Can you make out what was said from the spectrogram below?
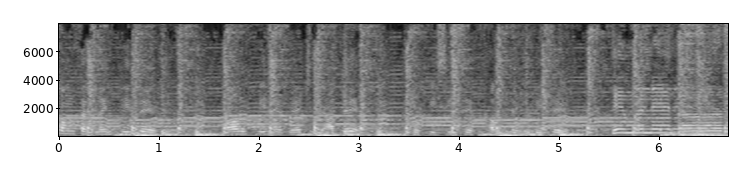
कसम तक नहीं पीते, और पीने बैठ जाते तो किसी से कम नहीं पीते। मने दार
